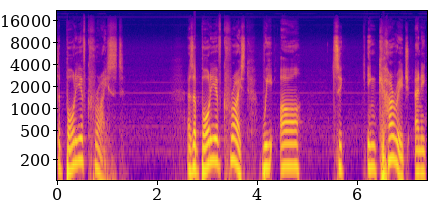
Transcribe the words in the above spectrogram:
the body of Christ, as a body of Christ, we are to encourage and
